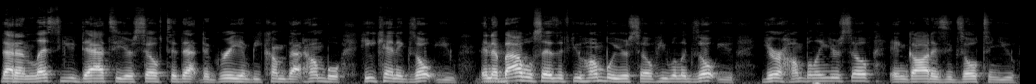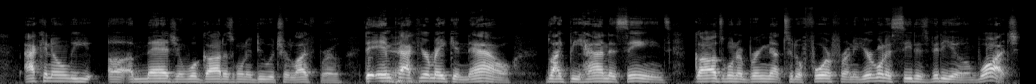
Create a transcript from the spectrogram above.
that unless you die to yourself to that degree and become that humble he can exalt you. And the bible says if you humble yourself he will exalt you. You're humbling yourself and god is exalting you. I can only uh, imagine what god is going to do with your life bro. The impact Yeah. you're making now like behind the scenes god's going to bring that to the forefront. And you're going to see this video and watch.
